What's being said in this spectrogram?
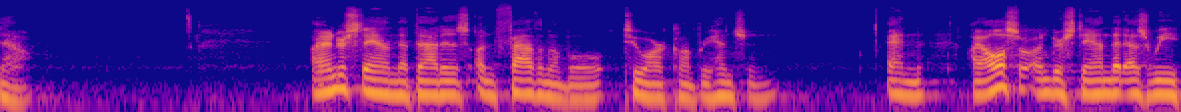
Now, I understand that that is unfathomable to our comprehension. And I also understand that as we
